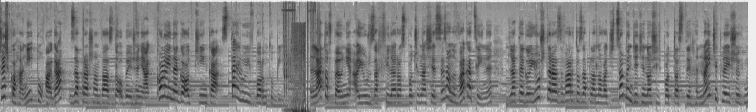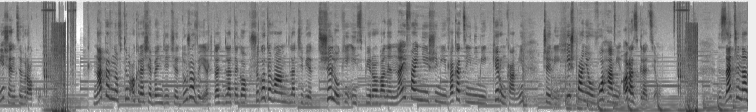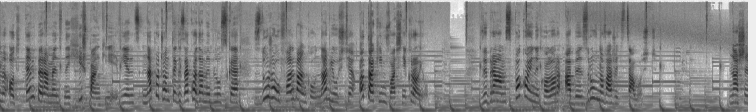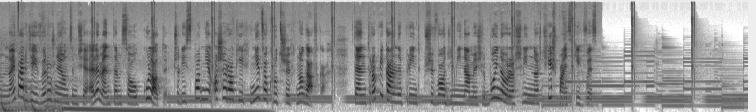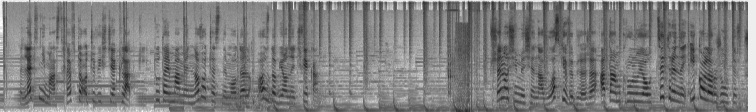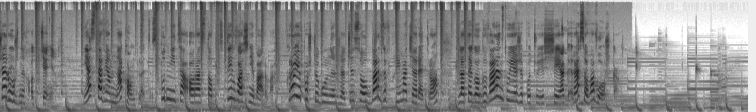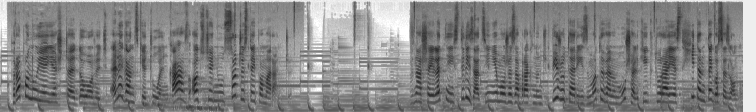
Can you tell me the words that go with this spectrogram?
Cześć kochani, tu Aga. Zapraszam Was do obejrzenia kolejnego odcinka Styluj w Born to Be. Lato w pełni, a już za chwilę rozpoczyna się sezon wakacyjny, dlatego już teraz warto zaplanować, co będziecie nosić podczas tych najcieplejszych miesięcy w roku. Na pewno w tym okresie będziecie dużo wyjeżdżać, dlatego przygotowałam dla Ciebie trzy luki inspirowane najfajniejszymi wakacyjnymi kierunkami, czyli Hiszpanią, Włochami oraz Grecją. Zaczynamy od temperamentnej Hiszpanki, więc na początek zakładamy bluzkę z dużą falbanką na biuście o takim właśnie kroju. Wybrałam spokojny kolor, aby zrównoważyć całość. Naszym najbardziej wyróżniającym się elementem są kuloty, czyli spodnie o szerokich, nieco krótszych nogawkach. Ten tropikalny print przywodzi mi na myśl bujną roślinność hiszpańskich wysp. Letni must have to oczywiście klapki. Tutaj mamy nowoczesny model ozdobiony ćwiekami. Przenosimy się na włoskie wybrzeże, a tam królują cytryny i kolor żółty w przeróżnych odcieniach. Ja stawiam na komplet, spódnica oraz top w tych właśnie barwach. Kroje poszczególnych rzeczy są bardzo w klimacie retro, dlatego gwarantuję, że poczujesz się jak rasowa Włoszka. Proponuję jeszcze dołożyć eleganckie czułenka w odcieniu soczystej pomarańczy. W naszej letniej stylizacji nie może zabraknąć biżuterii z motywem muszelki, która jest hitem tego sezonu.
